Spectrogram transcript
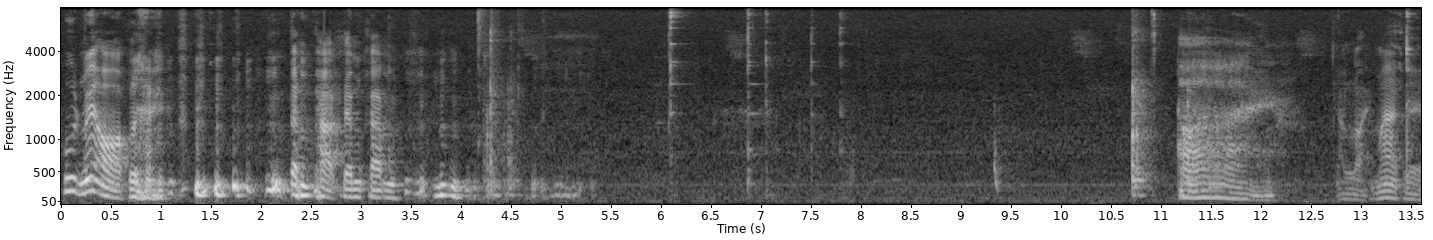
พูดไม่ออกเลยเต็มปากเต็มคำอร่อยมากเลย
